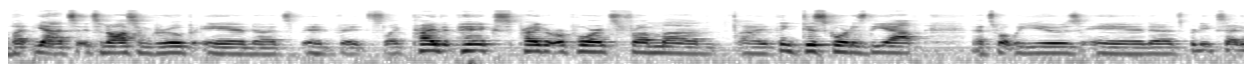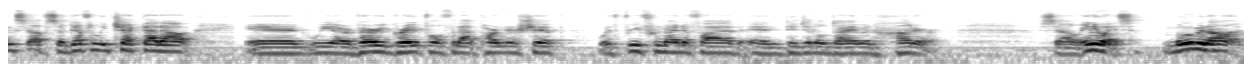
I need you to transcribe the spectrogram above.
but yeah, it's, it's an awesome group, and uh, it's it, it's like private picks, private reports from um, I think Discord is the app. That's what we use, and uh, it's pretty exciting stuff. So definitely check that out. And we are very grateful for that partnership with Free from Nine to Five and Digital Diamond Hunter. So, anyways, moving on.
